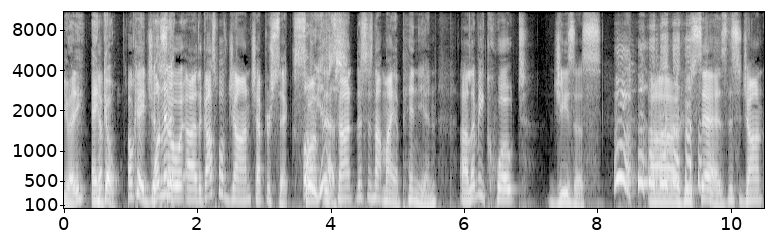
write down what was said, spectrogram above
You ready? And Yep. go. Okay, j- One so uh, the Gospel of John, chapter six. So Oh, it's yes. not. This is not my opinion. Uh, let me quote Jesus, uh, who says, "This is John,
